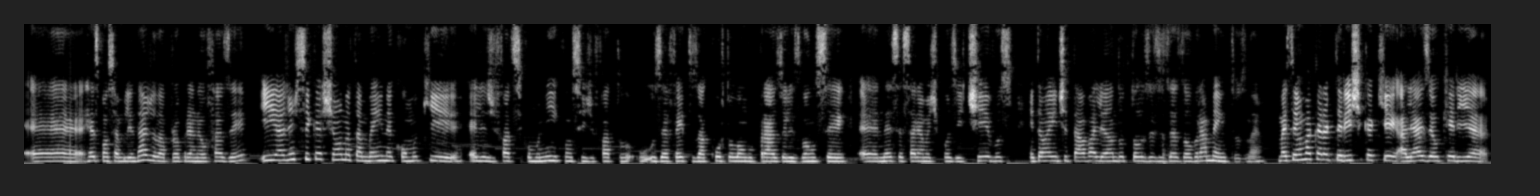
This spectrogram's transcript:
é responsabilidade responsabilidade da própria ANEL fazer. E a gente se questiona também, né, como que eles de fato se comunicam, se de fato os efeitos a curto ou longo prazo eles vão ser é, necessariamente positivos. Então a gente está avaliando todos esses desdobramentos, né? Mas tem uma característica que, aliás, eu queria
